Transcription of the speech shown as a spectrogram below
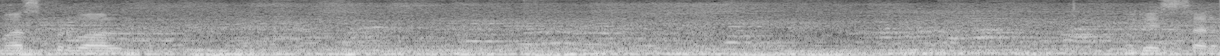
ਬਾਸਕਟਬਾਲ ਰੇਸਰ।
